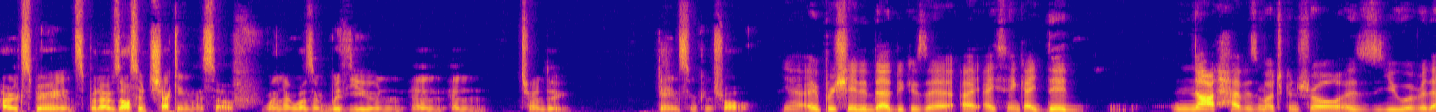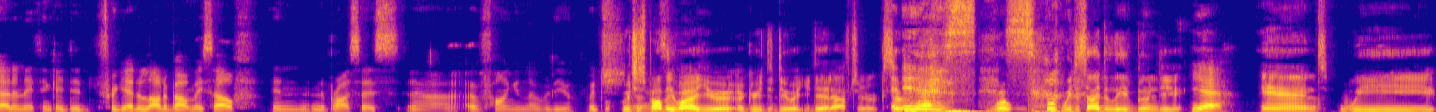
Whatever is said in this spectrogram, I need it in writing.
our experience, but I was also checking myself when I wasn't with you and and and trying to gain some control. Yeah, I appreciated that because uh, I, I think I did not have as much control as you over that, and I think I did forget a lot about myself in, in the process uh, of falling in love with you, which which is probably why you agreed to do what you did after. So yes, well, we decided to leave Bundi. Yeah, and we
